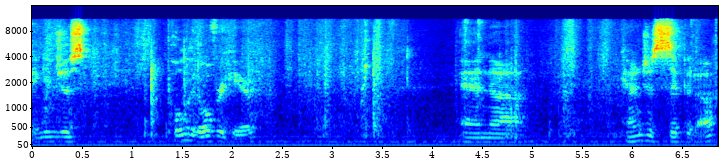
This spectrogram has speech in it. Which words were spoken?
And you just pull it over here. And uh, kind of just zip it up.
